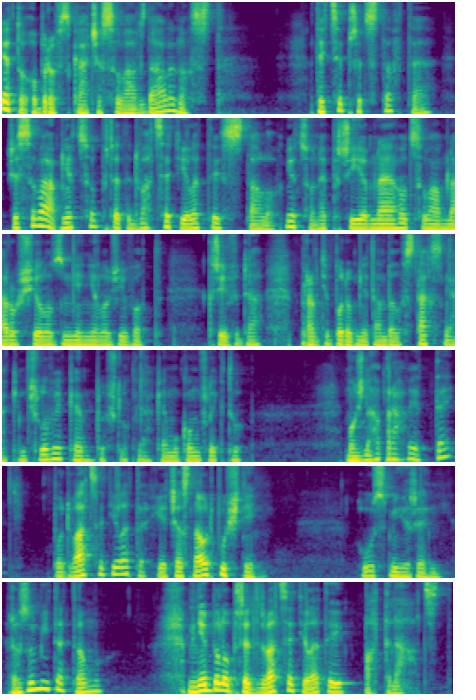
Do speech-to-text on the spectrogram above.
Je to obrovská časová vzdálenost. A teď si představte, že se vám něco před 20 lety stalo, něco nepříjemného, co vám narušilo, změnilo život, křivda, pravděpodobně tam byl vztah s nějakým člověkem, došlo k nějakému konfliktu. Možná právě teď, po 20 letech, je čas na odpuštění. Úsmíření. Rozumíte tomu? Mně bylo před 20 lety 15.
